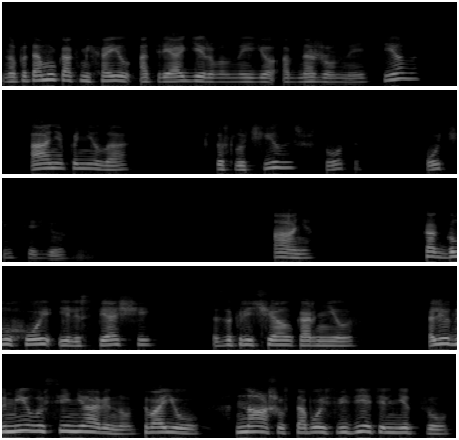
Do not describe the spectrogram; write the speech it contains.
но потому как Михаил отреагировал на ее обнаженное тело, Аня поняла, что случилось что-то очень серьезное. Аня, как глухой или спящий, закричал Корнилов. Людмилу Синявину, твою, нашу с тобой свидетельницу,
